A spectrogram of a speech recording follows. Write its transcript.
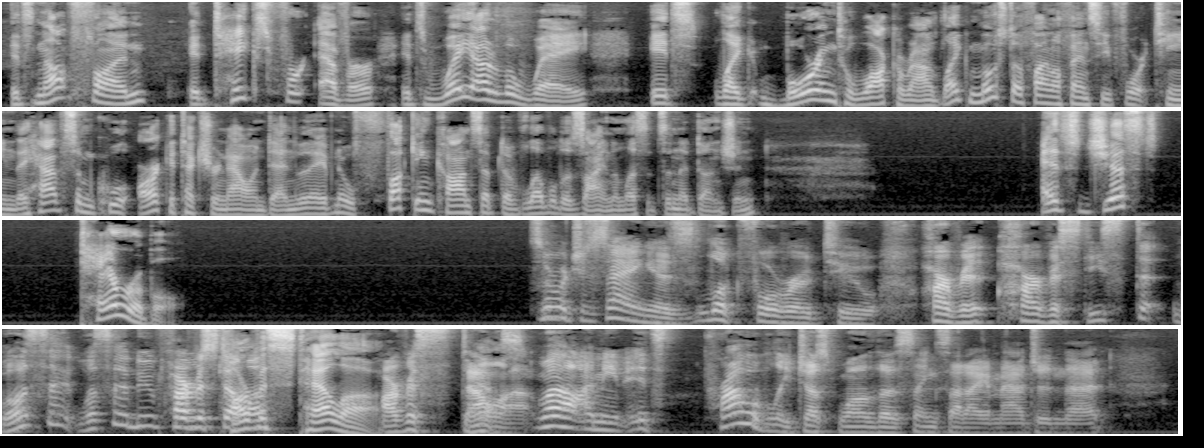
It's not fun. It takes forever. It's way out of the way. It's like boring to walk around. Like most of Final Fantasy XIV, they have some cool architecture now and then, but they have no fucking concept of level design unless it's in a dungeon. It's just terrible. So what you're saying is look forward to Harvest Harvestista. What's that? What's that new? Harvestella. Harvestella. Harvestella. Yes. Well, I mean, it's probably just one of those things that I imagine that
